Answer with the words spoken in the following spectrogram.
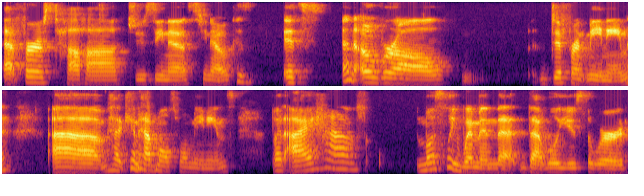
at first, haha, juiciness, you know, because it's an overall different meaning, um, can have multiple meanings. But I have mostly women that, that will use the word.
